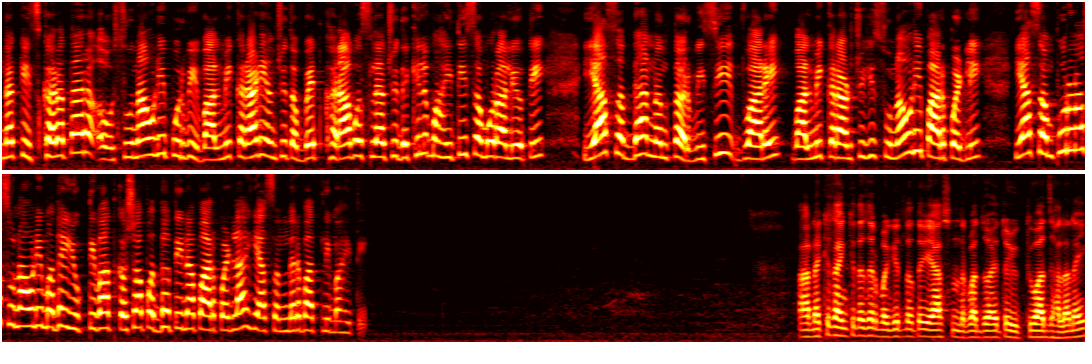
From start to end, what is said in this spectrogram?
नक्कीच. खरं तर सुनावणीपूर्वी वाल्मिक कराड यांची तब्येत खराब असल्याची देखील माहिती समोर आली होती. या सध्या नंतर व्हीसी द्वारे वाल्मिक कराडची ही सुनावणी पार पडली. या संपूर्ण सुनावणीमध्ये युक्तिवाद कशा पद्धतीनं पार पडला या संदर्भातली माहिती. नक्कीच अंकिता जर बघितलं तर या संदर्भात जो आहे तो युक्तिवाद झाला नाही.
